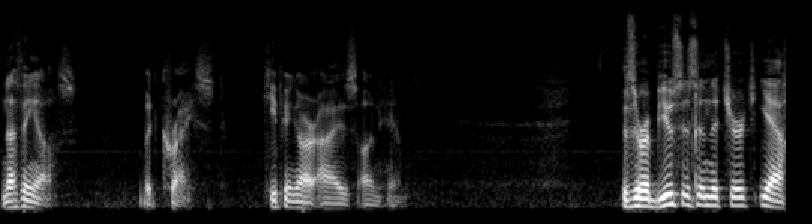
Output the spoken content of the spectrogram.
nothing else, but Christ, keeping our eyes on Him. Is there abuses in the church? Yeah.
